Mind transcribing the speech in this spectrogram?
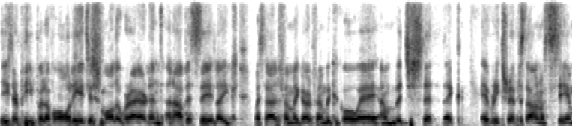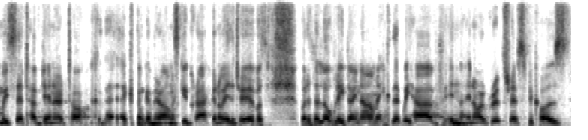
these are people of all ages from all over Ireland, and obviously, like myself and my girlfriend, we could go away and we just sit. Like every trip is almost the same. We sit, have dinner, talk. Like, don't get me wrong, it's good cracking away the two of us, but it's a lovely dynamic that we have in in our group trips because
